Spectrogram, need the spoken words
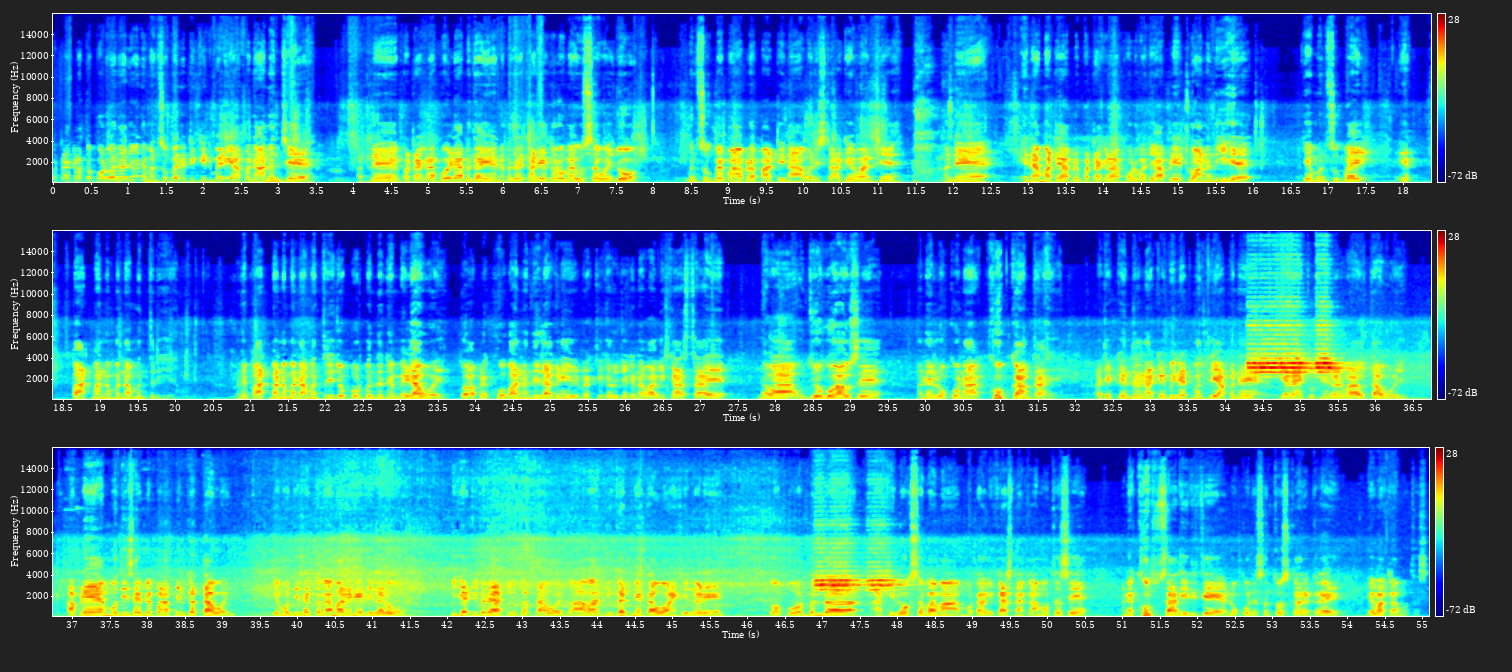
ફટાકડા તો ફોડવાના જ હોય ને, મનસુખભાઈને ટિકિટ મળી, આપણને આનંદ છે. એટલે ફટાકડા ફોડ્યા બધાએ અને બધા કાર્યકરોમાં ઉત્સવ હોય. જો, મનસુખભાઈ પણ આપણા પાર્ટીના વરિષ્ઠ આગેવાન છે અને એના માટે આપણે ફટાકડા ફોડવા જોઈએ. આપણે એટલો આનંદ એ છે કે મનસુખભાઈ એક પાંચમા નંબરના મંત્રી છે. અને પાંચમા નંબરના મંત્રી જો પોરબંદરને મળ્યા હોય, તો આપણે ખૂબ આનંદની લાગણી વ્યક્ત કર્યું છે કે નવા વિકાસ થાય, નવા ઉદ્યોગો આવશે અને લોકોના ખૂબ કામ થાય આજે કેન્દ્રના કેબિનેટ મંત્રી આપણને જ્યારે અહીં ચૂંટણી લડવા આવતા હોય, આપણે મોદી સાહેબને પણ અપીલ કરતા હોય કે મોદી સાહેબ, તમે અમારે અહીંયાથી લડો. બીજેથી બધા અપીલ કરતા હોય તો આવા દિગ્ગજ નેતાઓ અહીંથી લડે. તો પોરબંદર આખી લોકસભામાં મોટા વિકાસના કામો થશે અને ખૂબ સારી રીતે લોકોને સંતોષકારક રહે એવા કામો થશે.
